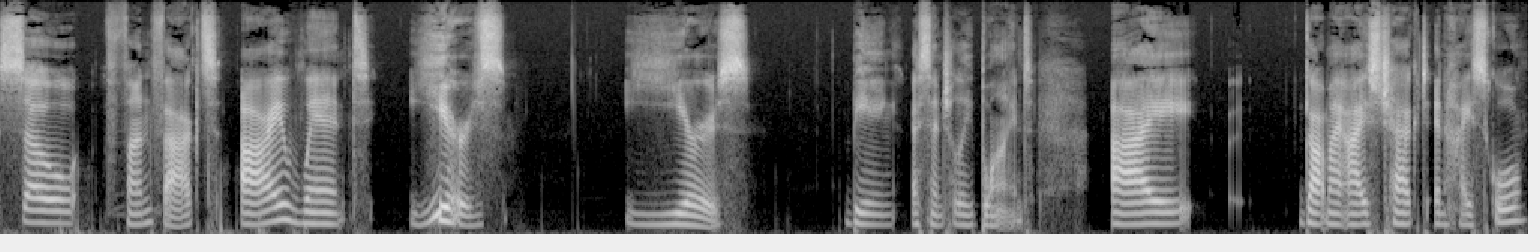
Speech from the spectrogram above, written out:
So fun fact i went years years being essentially blind. I got my eyes checked in high school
